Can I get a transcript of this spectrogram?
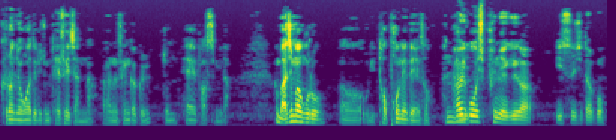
그런 영화들이 좀 대세지 않나라는 생각을 좀 해봤습니다. 그럼 마지막으로 어, 우리 더폰에 대해서 한 줄- 하고 싶은 얘기가 있으시다고.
